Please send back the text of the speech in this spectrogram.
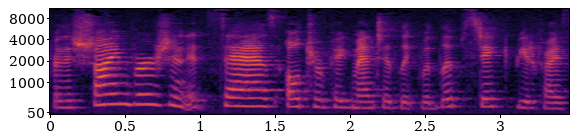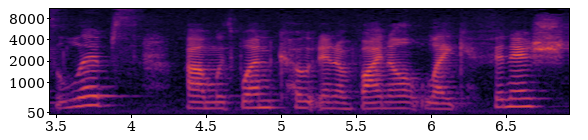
For the shine version, it says ultra pigmented liquid lipstick beautifies the lips um, with one coat and a vinyl-like finish.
